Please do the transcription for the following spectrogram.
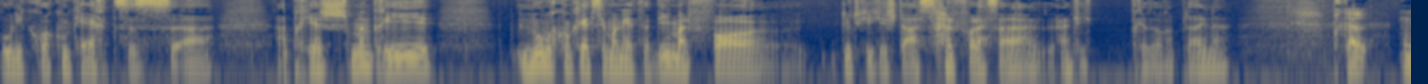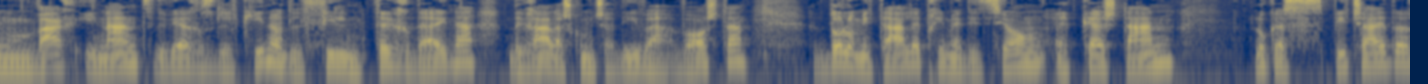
unico con kertzes, uh, a prieš mandri, nummer konkret se moneta di mal for tutki che sta sal for la sala eigentlich tresora plena perché un var inant de vers del kino del film Terdaina de grala scominciativa vosta Dolomitale prima edizione quest'anno Lucas Spichaider,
